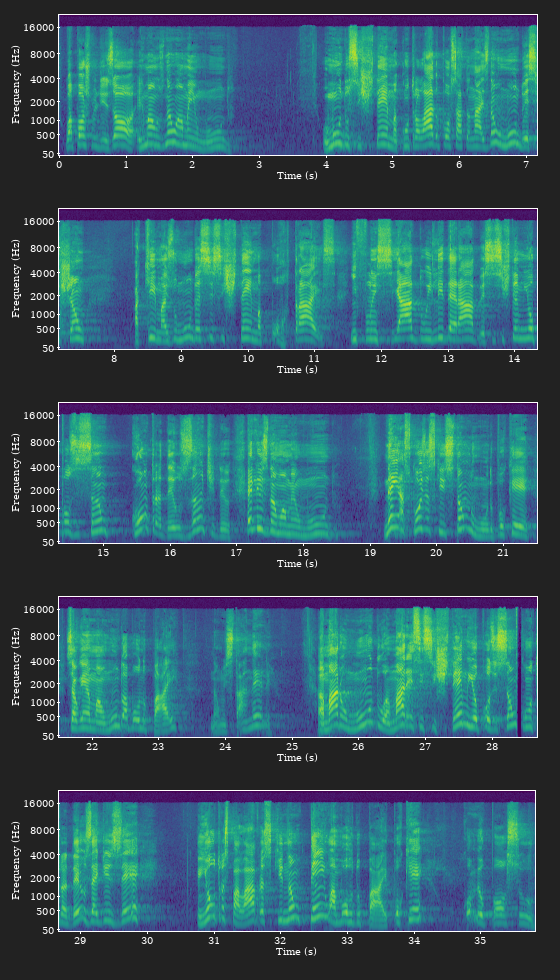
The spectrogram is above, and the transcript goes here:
O apóstolo diz: Ó, oh, irmãos, não amem o mundo. O mundo, o sistema controlado por Satanás, não o mundo, esse chão aqui, mas o mundo, esse sistema por trás, influenciado e liderado, esse sistema em oposição contra Deus, ante Deus. Eles não amam o mundo nem as coisas que estão no mundo, porque se alguém amar o mundo, amor no Pai não está nele. Amar o mundo, amar esse sistema em oposição contra Deus, é dizer, em outras palavras, que não tem o amor do Pai, porque como eu posso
